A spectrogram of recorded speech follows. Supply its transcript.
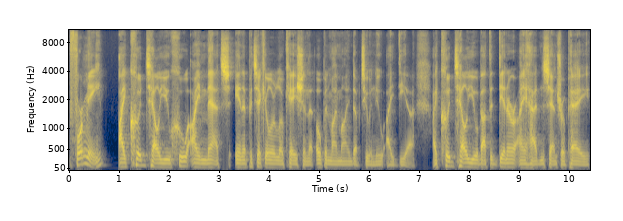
For me, I could tell you who I met in a particular location that opened my mind up to a new idea. I could tell you about the dinner I had in Saint Tropez,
